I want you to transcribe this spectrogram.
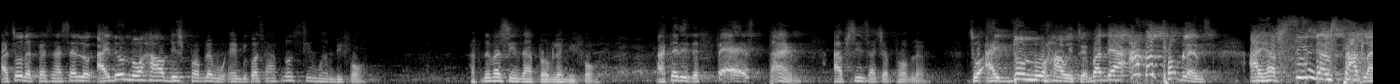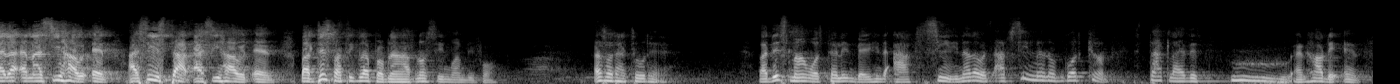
I told the person, I said, Look, I don't know how this problem will end because I have not seen one before. I've never seen that problem before. I said it's the first time I've seen such a problem. So I don't know how it will. But there are other problems. I have seen them start like that and I see how it ends. I see it start, I see how it ends. But this particular problem, I have not seen one before. That's what I told her. But this man was telling Benny I've seen, in other words, I've seen men of God come, start like this, ooh, and how they end.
